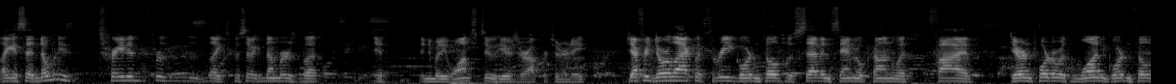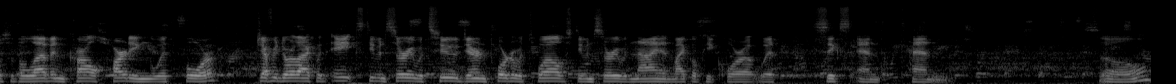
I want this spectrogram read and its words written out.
Like I said, nobody's traded for like specific numbers, but if anybody wants to, here's your opportunity. Jeffrey Dorlack with three, Gordon Phillips with seven, Samuel Kahn with five, Darren Porter with one, Gordon Phillips with 11, Carl Harding with four. Jeffrey Dorlack with eight, Stephen Surrey with two, Darren Porter with 12, Stephen Surrey with nine, and Michael Pecora with six and 10. So.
